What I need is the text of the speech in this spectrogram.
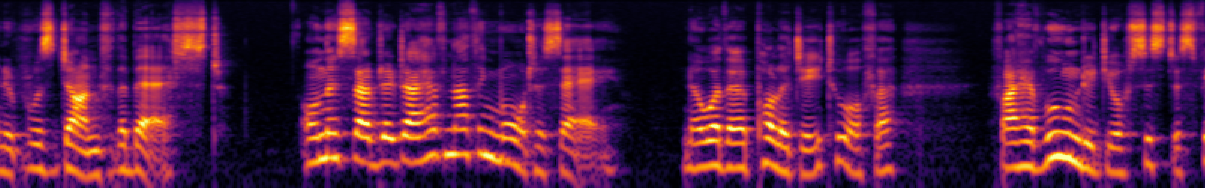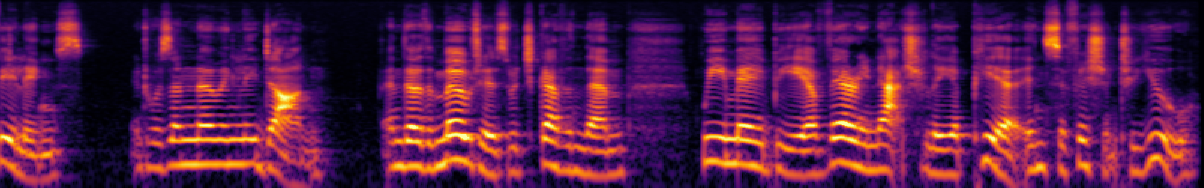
and it was done for the best. On this subject I have nothing more to say, no other apology to offer. If I have wounded your sister's feelings, it was unknowingly done, and though the motives which govern them we may be very naturally appear insufficient to you,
